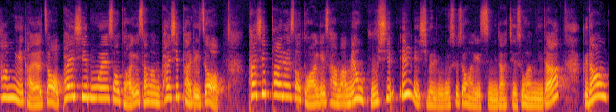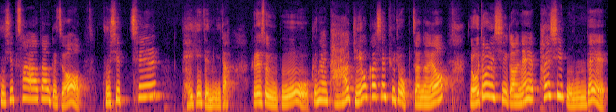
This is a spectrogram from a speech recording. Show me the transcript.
3이 가야죠. 85에서 더하기 3하면 88이죠. 88에서 더하기 3하면 91dB 요거 수정하겠습니다. 죄송합니다. 그 다음 94하다 그죠? 97, 100이 됩니다. 그래서 요거 그냥 다 기억하실 필요 없잖아요. 8시간에 85인데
